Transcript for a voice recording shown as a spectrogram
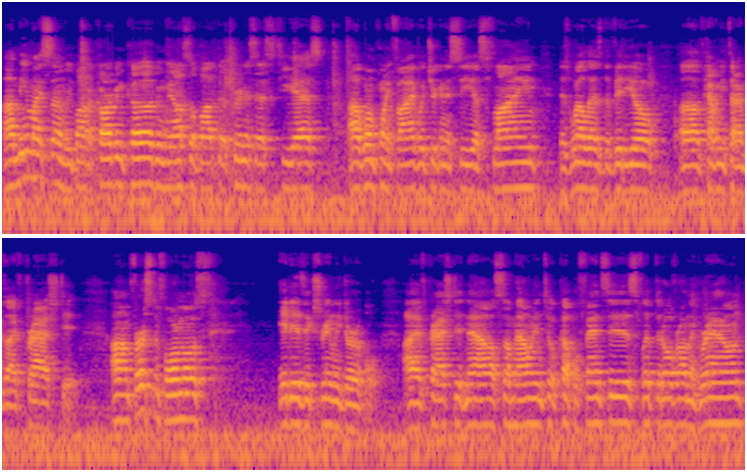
Uh, me and my son, we bought a Carbon Cub and we also bought the Apprentice STS uh, 1.5, which you're going to see us flying, as well as the video of how many times I've crashed it. Um, first and foremost, it is extremely durable. I've crashed it now somehow into a couple fences, flipped it over on the ground,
